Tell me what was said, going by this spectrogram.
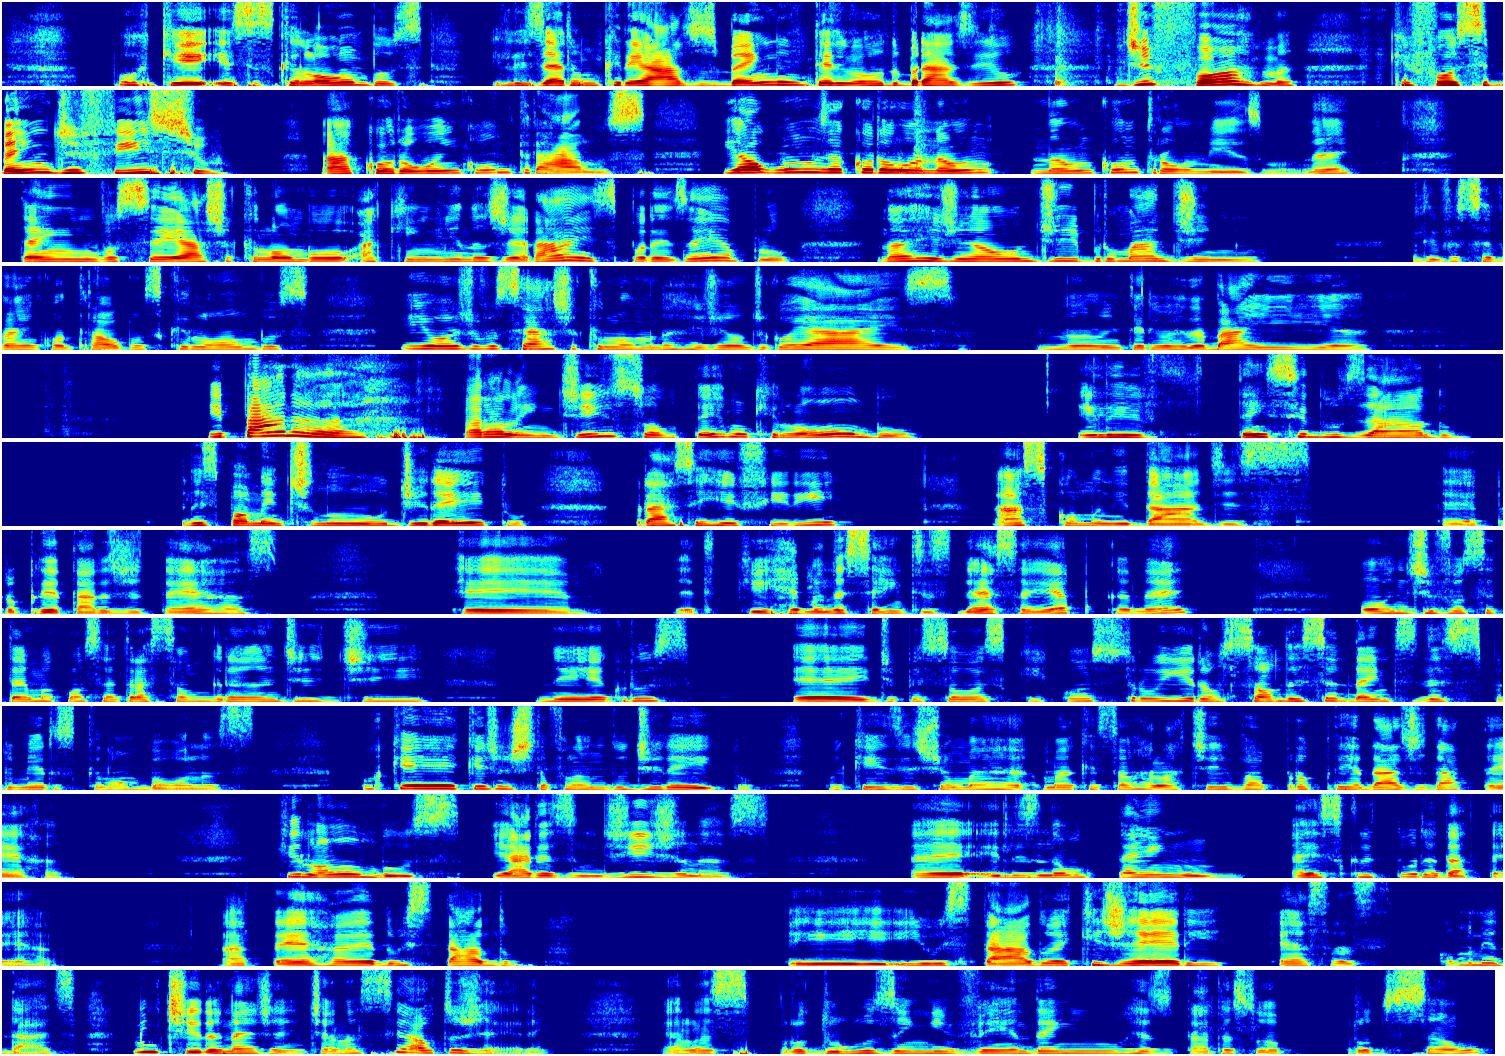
porque esses quilombos eles eram criados bem no interior do Brasil, de forma que fosse bem difícil a coroa encontrá-los. E alguns a coroa não, não encontrou mesmo, né? Tem, você acha quilombo aqui em Minas Gerais, por exemplo, na região de Brumadinho. Ali você vai encontrar alguns quilombos. E hoje você acha quilombo na região de Goiás, no interior da Bahia, e para, para além disso, o termo quilombo, ele tem sido usado principalmente no direito para se referir às comunidades é, proprietárias de terras é, que remanescentes dessa época, né? Onde você tem uma concentração grande de negros é, de pessoas que construíram, são descendentes desses primeiros quilombolas. Por que, que a gente está falando do direito? Porque existe uma, uma questão relativa à propriedade da terra. Quilombos e áreas indígenas, é, eles não têm a escritura da terra. A terra é do Estado. E, e o Estado é que gere essas comunidades. Mentira, né, gente? Elas se autogerem. Elas produzem e vendem o resultado da sua produção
